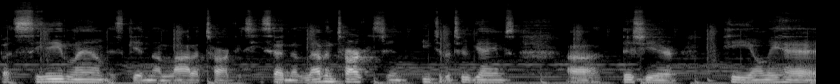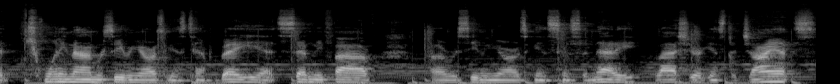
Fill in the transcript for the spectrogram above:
But CeeDee Lamb is getting a lot of targets. He's had 11 targets in each of the two games uh, this year. He only had 29 receiving yards against Tampa Bay. He had 75 uh, receiving yards against Cincinnati last year against the Giants.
